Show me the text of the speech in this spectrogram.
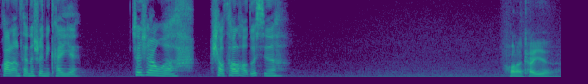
画廊才能顺利开业，真是让我少操了好多心啊。画廊开业了，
